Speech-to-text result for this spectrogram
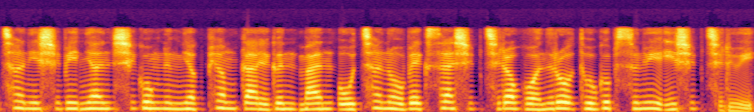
2022년 시공능력 평가액은 15,547억 원으로 도급순위 27위,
